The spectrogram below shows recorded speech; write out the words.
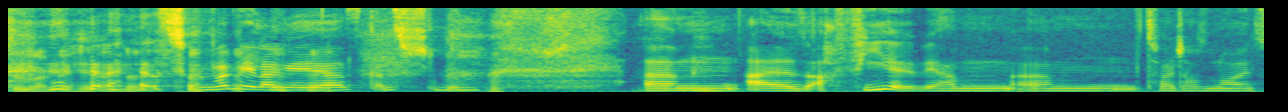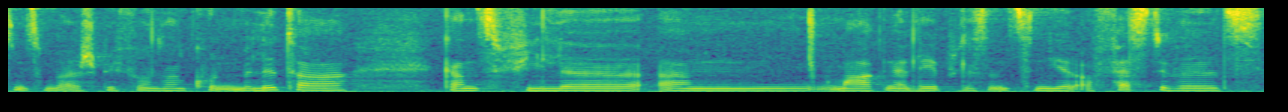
so lange her, ne? das ist schon wirklich lange her, ist ganz schlimm. Ähm, also, ach viel, wir haben ähm, 2019 zum Beispiel für unseren Kunden Melitta ganz viele ähm, Markenerlebnisse inszeniert auf Festivals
